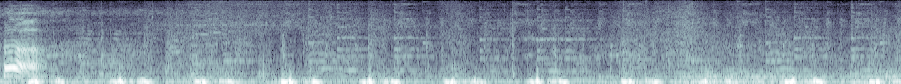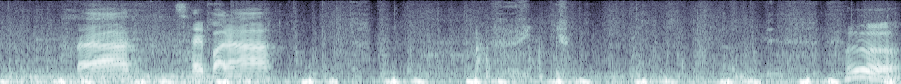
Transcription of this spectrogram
呵，来啊，拆板啊！呵，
